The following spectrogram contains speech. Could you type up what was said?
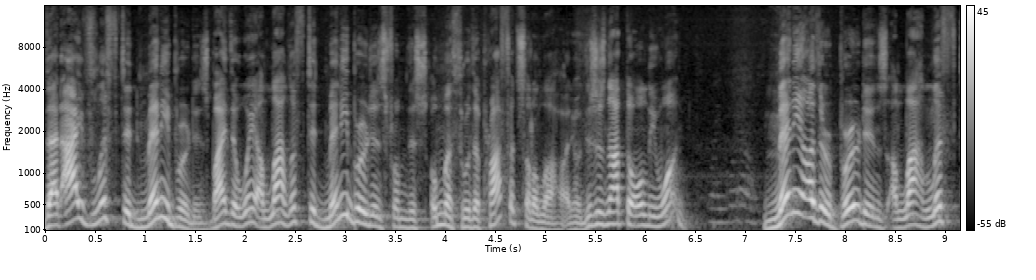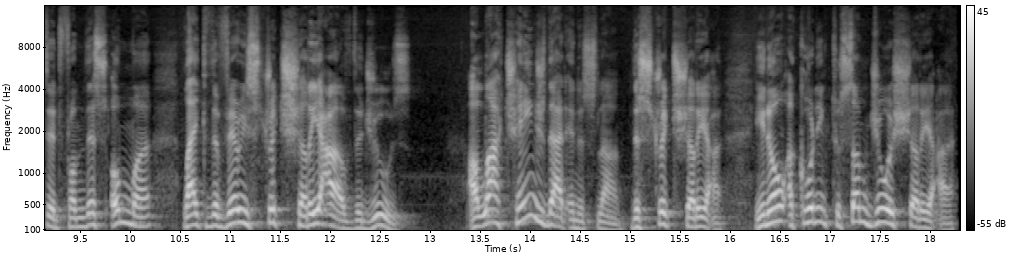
That I've lifted many burdens. By the way, Allah lifted many burdens from this ummah through the Prophet. This is not the only one. Many other burdens Allah lifted from this ummah, like the very strict sharia of the Jews. Allah changed that in Islam, the strict sharia. You know, according to some Jewish sharia,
